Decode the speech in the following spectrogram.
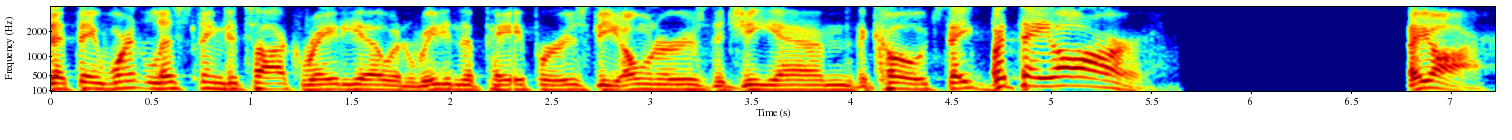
that they weren't listening to talk radio and reading the papers, the owners, the GMs, the coach. They, but they are. They are,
